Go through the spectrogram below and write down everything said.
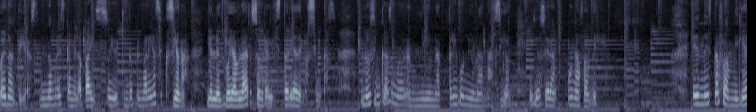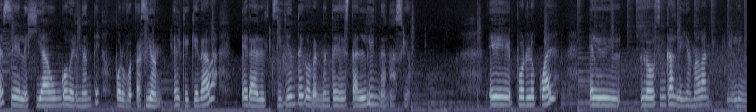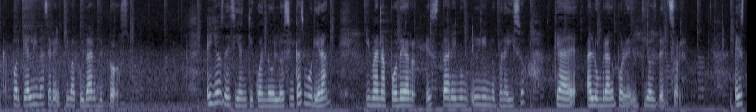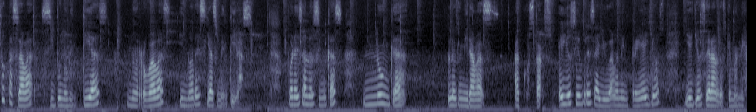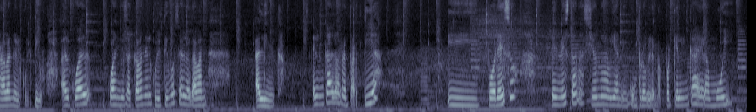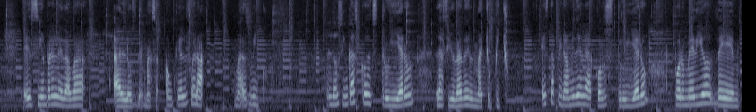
Buenos días, mi nombre es Camila Pais, soy de quinto primaria sección A y hoy les voy a hablar sobre la historia de los incas. Los incas no eran ni una tribu ni una nación, ellos eran una familia. En esta familia se elegía un gobernante por votación. El que quedaba era el siguiente gobernante de esta linda nación. Eh, por lo cual los incas le llamaban el Inca, porque él iba a ser el que iba a cuidar de todos. Ellos decían que cuando los incas murieran, iban a poder estar en un lindo paraíso que alumbrado por el dios del sol. Esto pasaba si tú no mentías, no robabas y no decías mentiras. Por eso los incas nunca los mirabas acostados. Ellos siempre se ayudaban entre ellos y ellos eran los que manejaban el cultivo, al cual cuando sacaban el cultivo se lo daban al Inca. El Inca lo repartía y por eso en esta nación no había ningún problema, porque el Inca era muy, él siempre le daba a los demás, aunque él fuera más rico. Los incas construyeron la ciudad del Machu Picchu. Esta pirámide la construyeron por medio de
